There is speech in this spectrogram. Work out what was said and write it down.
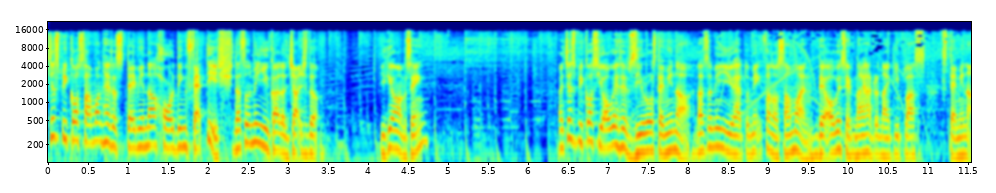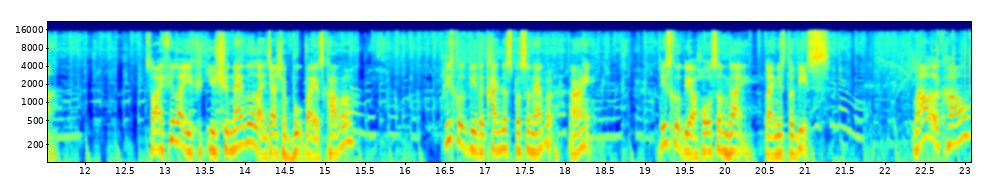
Just because someone has a Stamina Hoarding fetish doesn't mean you gotta judge them. You get what I'm saying? Just because you always have zero stamina doesn't mean you have to make fun of someone. They always have 990 plus stamina. So I feel like you, you should never like judge a book by its cover. This could be the kindest person ever, alright? This could be a wholesome guy, like Mr. Beast. My alt account,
